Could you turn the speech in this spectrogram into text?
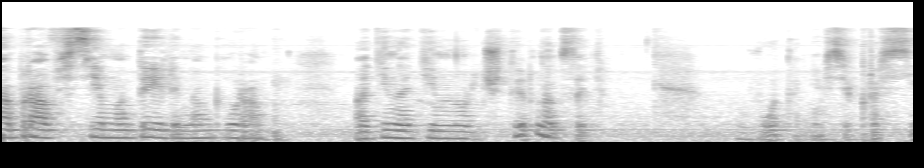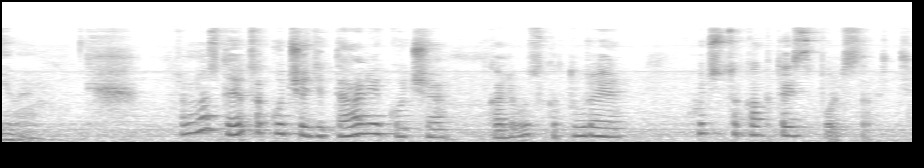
собрав все модели набора 11014, вот они все красивые, все равно остается куча деталей, куча колес, которые хочется как-то использовать.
